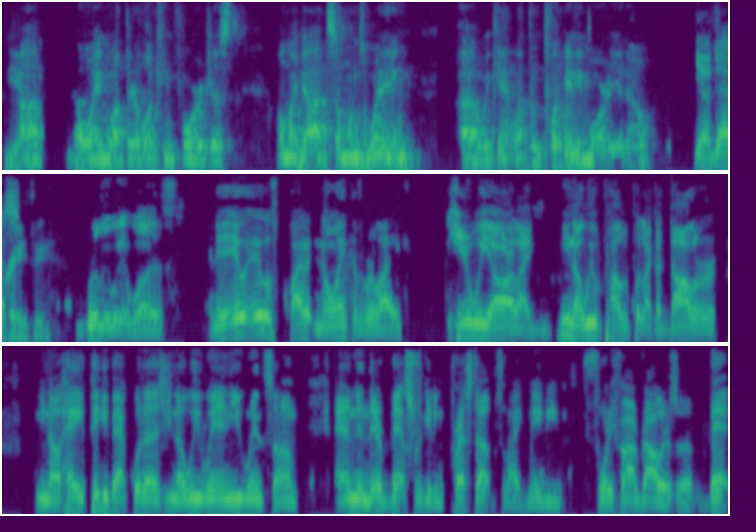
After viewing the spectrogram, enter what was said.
yeah, um, knowing what they're looking for. Just, oh my God, someone's winning. Uh, we can't let them play anymore, you know? Yeah, that's, that's, crazy. really what it was, and it it, it was quite annoying because we're like, here we are, like you know, we would probably put like a dollar, you know, hey, piggyback with us, you know, we win, you win some, and then their bets were getting pressed up to like maybe forty five dollars a bet,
